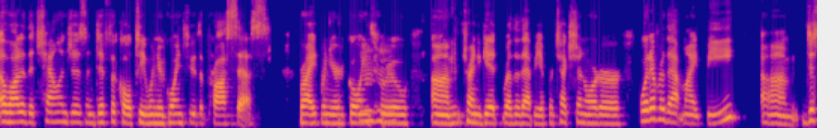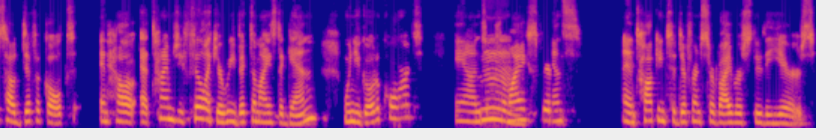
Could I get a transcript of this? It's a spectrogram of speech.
a lot of the challenges and difficulty when you're going through the process, right? When you're going mm-hmm. through um, trying to get whether that be a protection order, whatever that might be, um, just how difficult and how at times you feel like you're re victimized again when you go to court. And mm. from my mm. experience and talking to different survivors through the years,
